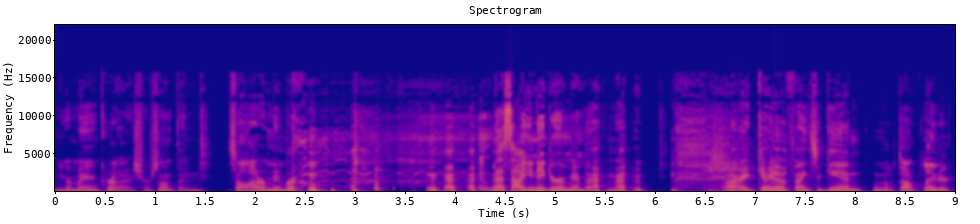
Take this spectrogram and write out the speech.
your man crush or something. That's all I remember. That's all you need to remember. no. All right, Kaila. Thanks again. We'll talk later.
